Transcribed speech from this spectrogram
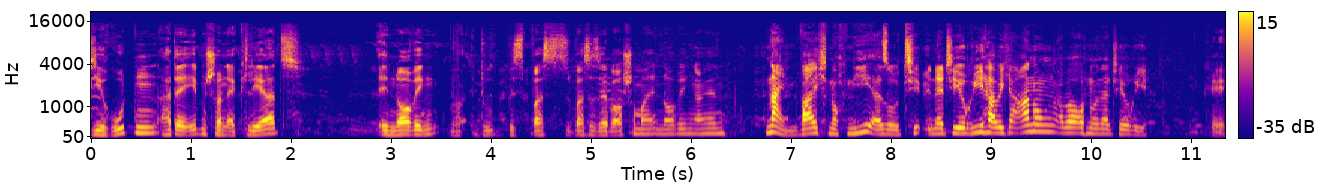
die Routen hat er eben schon erklärt. In Norwegen, du bist, warst, warst du selber auch schon mal in Norwegen angeln? Nein, war ich noch nie. Also in der Theorie habe ich Ahnung, aber auch nur in der Theorie. Okay.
